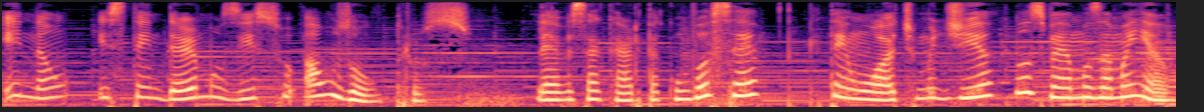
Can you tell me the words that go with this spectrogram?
e não estendermos isso aos outros. Leve essa carta com você. Tenha um ótimo dia. Nos vemos amanhã.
